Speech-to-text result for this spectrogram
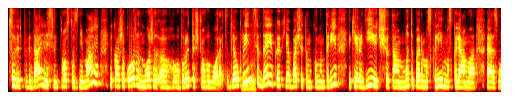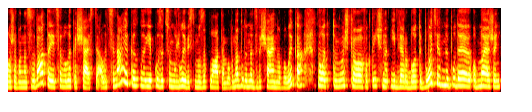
цю відповідальність він просто знімає і каже, кожен може е, говорити, що говорить. Для українців деяких я бачу там коментарі, які радіють, що там ми тепер москалів москалями е, зможемо називати, і це велике щастя. Але ціна, яка яку за цю можливість ми ми заплатимо, вона буде надзвичайно велика. От тому, що фактично і для роботи ботів не буде обмежень.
